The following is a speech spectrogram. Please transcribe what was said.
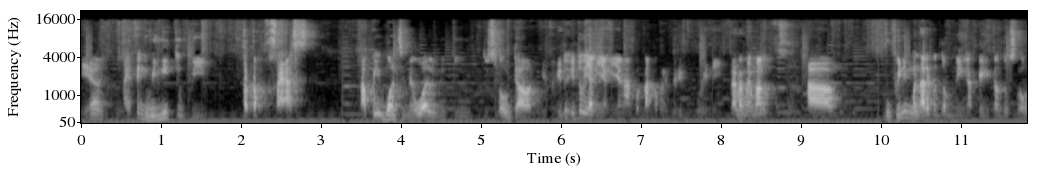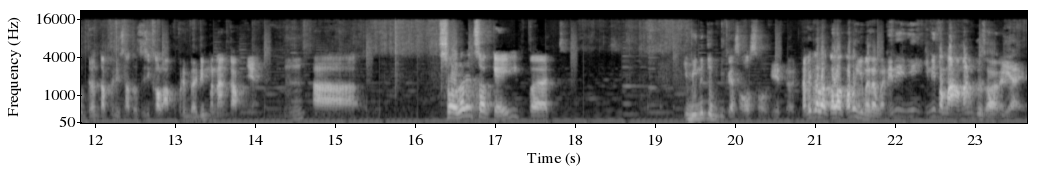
Ya, Hmm. I think we need to be tetap fast, tapi once in a while we need to, to slow down gitu. Itu itu yang yang yang aku tangkap dari buku ini. Karena memang um, buku ini menarik untuk mengingatkan kita untuk slow down, tapi di satu sisi kalau aku pribadi menangkapnya, Hmm. uh, slow down it's okay, but we need to be fast also gitu. Tapi kalau kalau kamu gimana man? Ini ini, ini pemahamanku soalnya. Iya, iya.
